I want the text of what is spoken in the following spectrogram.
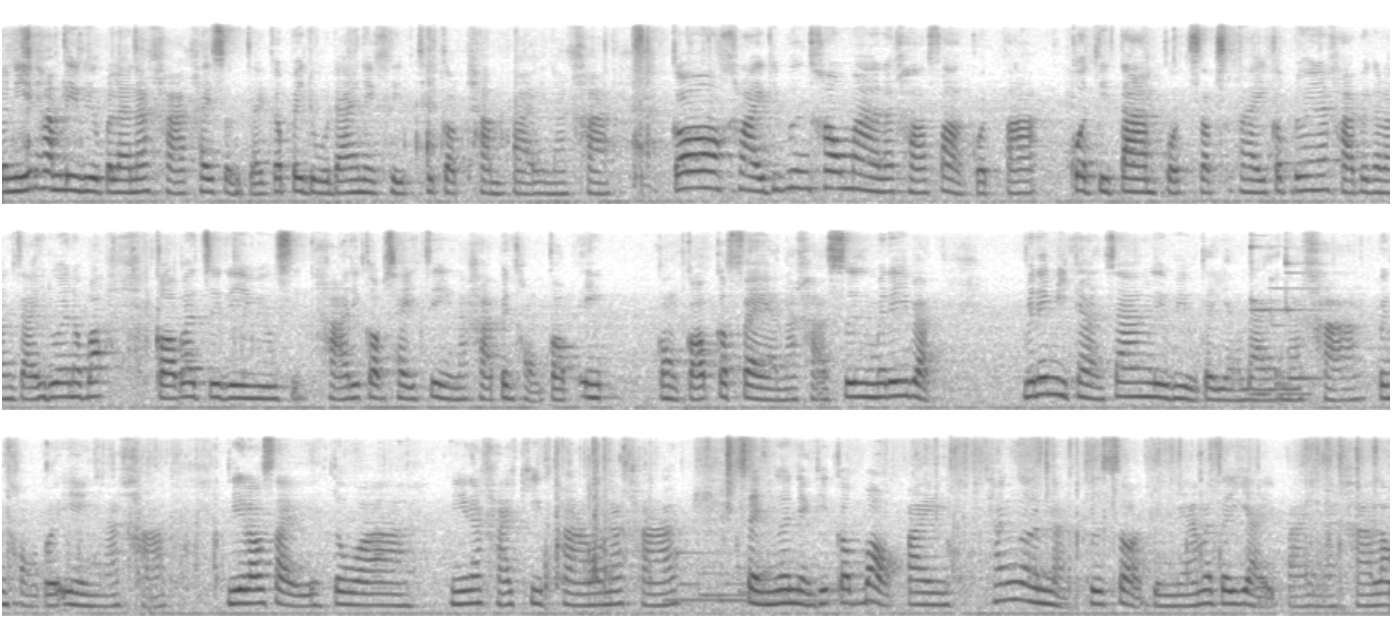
ตัวนี้ทำรีวิวไปแล้วนะคะ ใครสนใจก็ไปดูได้ในคลิปที่กอบทำไปนะคะ ก็ใครที่เพิ่งเข้ามานะคะ ฝากกดตากดติดตามกด subscribe กอบด้วยนะคะ เป็นกำลังใจด้วยนะว่ากอบจะรีวิวสินค้าที่กอบใช้จริงนะคะ เป็นของกอบเองของกอบกาแฟนะคะ ซึ่งไม่ได้แบบไม่ได้มีการจ้างรีวิวแต่อย่างใดนะคะ เป็นของตัวเองนะคะ นี่เราใส่ตัว นี้นะคะคีพาวนะคะ ใส่เงินอย่างที่ก๊อฟบอกไป ถ้าเงินอะคือสอดอย่างเงี้ยมันจะใหญ่ไปนะคะ เรา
